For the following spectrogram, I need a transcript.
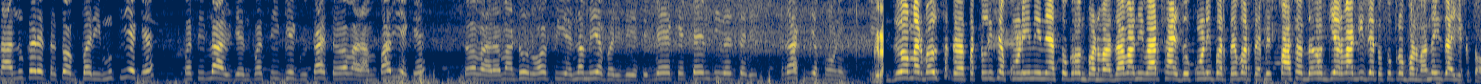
ચાલુ કરે તો તો ભરી મૂકીએ કે, પછી લાવી દે પછી ભેગું થાય તો અવારામાં પાડીએ કે, તો અમારામાં ઢોરો પીએ નમીએ ભરી દઈએ. બે કે ત્રણ દિવસ ધરી રાખીએ પાણી. જો અમારે બહુ તકલીફ છે પાણીની ને આ છોકરોને ભણવા જવાની વાર થાય જો પાણી ભરતે ભરતે પછી પાછા દસ અગિયાર વાગી જાય તો છોકરો ભણવા નહીં જાય એક તો.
